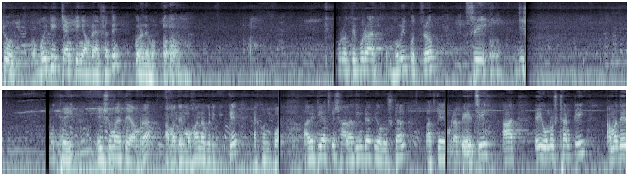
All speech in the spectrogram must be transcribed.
একটু বৈদিক চ্যান্টিং আমরা একসাথে করে নেব। পুরো ত্রিপুরার ভূমিপুত্র শ্রী মধ্যেই এই সময়তে আমরা আমাদের মহানগরীকে এখন আর এটি আজকে সারাদিন ব্যাপী অনুষ্ঠান। আজকে আমরা পেয়েছি। আর এই অনুষ্ঠানটি আমাদের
